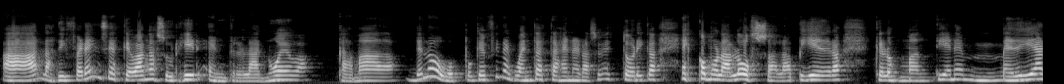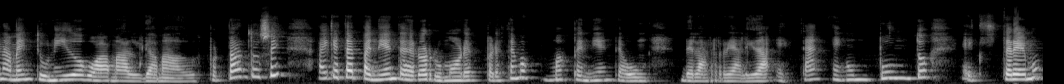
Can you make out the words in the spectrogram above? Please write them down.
a las diferentes que van a surgir entre la nueva camada de lobos, porque en fin de cuentas esta generación histórica es como la losa, la piedra que los mantiene medianamente unidos o amalgamados. Por tanto, sí, hay que estar pendientes de los rumores, pero estemos más pendientes aún de la realidad. Están en un punto extremo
